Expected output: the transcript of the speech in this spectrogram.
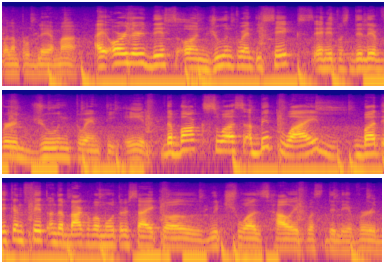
walang problema. I ordered this on June 26 and it was delivered June 28. The box was a bit wide, but it can fit on the back of a motorcycle, which was how it was delivered.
